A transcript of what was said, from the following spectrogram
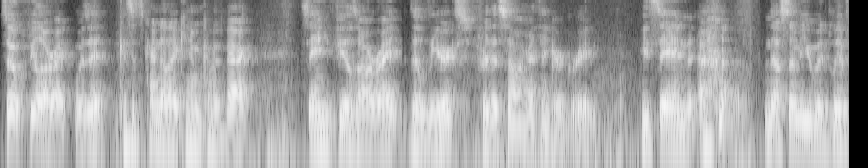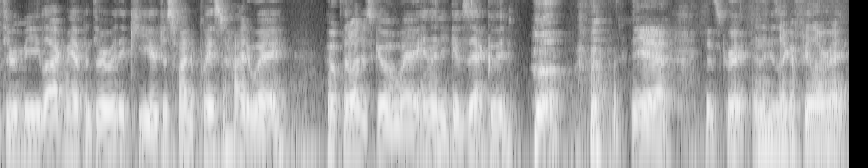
So feel alright was it? Because it's kind of like him coming back, saying he feels alright. The lyrics for this song I think are great. He's saying, "Now some of you would live through me, lock me up, and throw away the key, or just find a place to hide away." Hope that I'll just go away, and then he gives that good, huh. Yeah. That's great. And then he's like, I feel all right.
